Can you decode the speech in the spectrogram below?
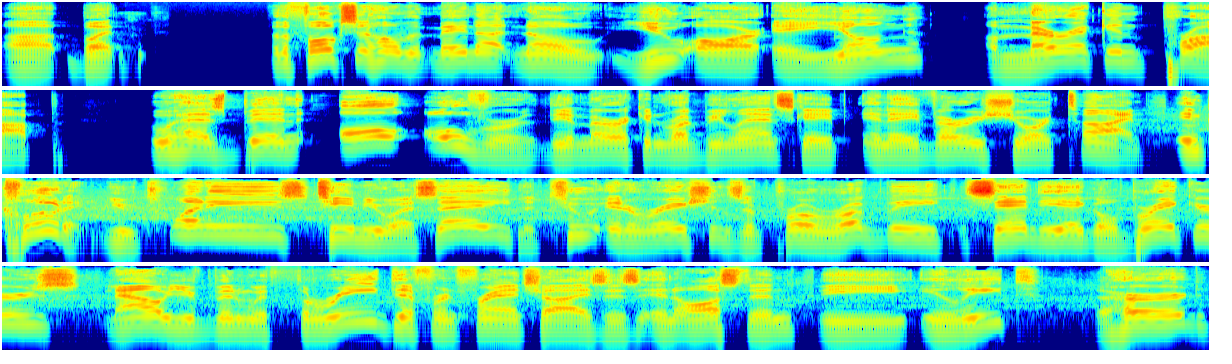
Uh, but for the folks at home that may not know, you are a young American prop who has been all over the American rugby landscape in a very short time, including U20s, Team USA, the two iterations of pro rugby, San Diego Breakers. Now you've been with three different franchises in Austin the Elite, the Herd,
